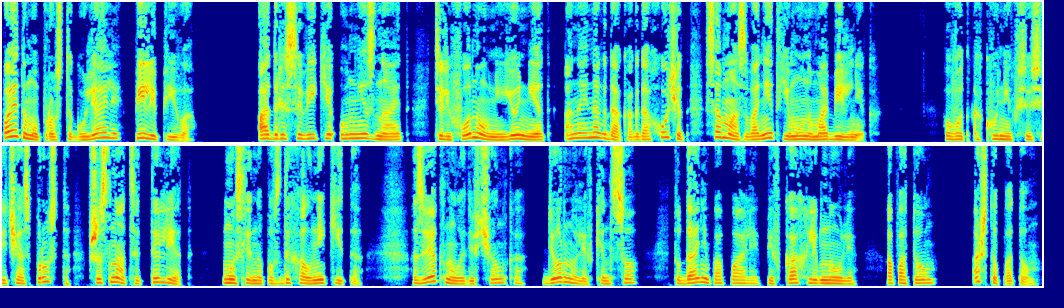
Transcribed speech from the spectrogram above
поэтому просто гуляли, пили пиво. Адреса Вики он не знает, телефона у нее нет. Она иногда, когда хочет, сама звонит ему на мобильник. Вот как у них все сейчас просто в 16 лет, мысленно повздыхал Никита. Звякнула девчонка, дернули в кинцо, туда не попали, пивка хлебнули. А потом? А что потом?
